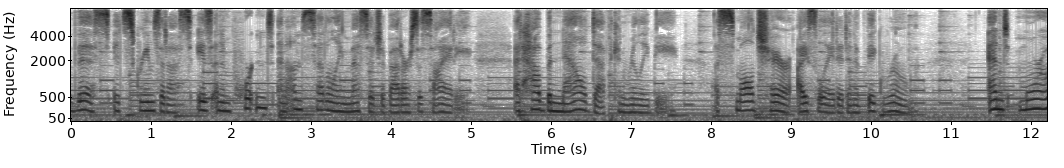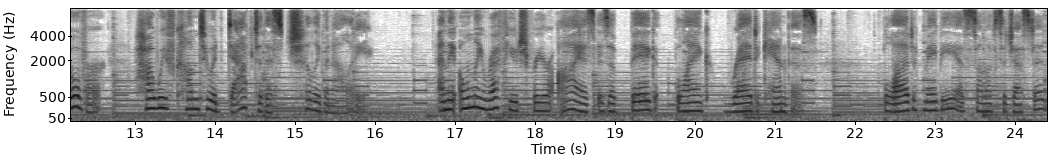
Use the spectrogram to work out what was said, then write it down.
This, it screams at us, is an important and unsettling message about our society, at how banal death can really be a small chair isolated in a big room. And moreover, how we've come to adapt to this chilly banality. And the only refuge for your eyes is a big, blank, red canvas. Blood, maybe, as some have suggested.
